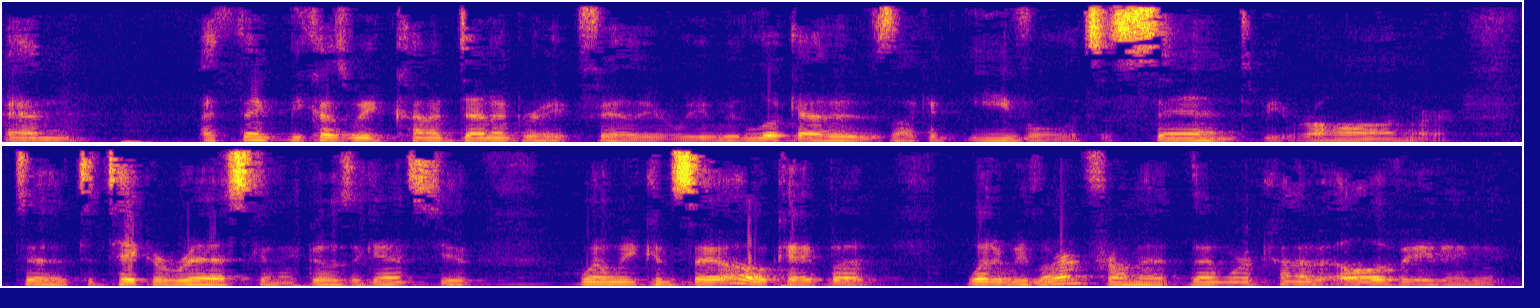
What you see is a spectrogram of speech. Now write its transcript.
And I think because we kind of denigrate failure, we, we look at it as like an evil, it's a sin to be wrong or to, to take a risk and it goes against you. When we can say, oh, okay, but what did we learn from it? Then we're kind of elevating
